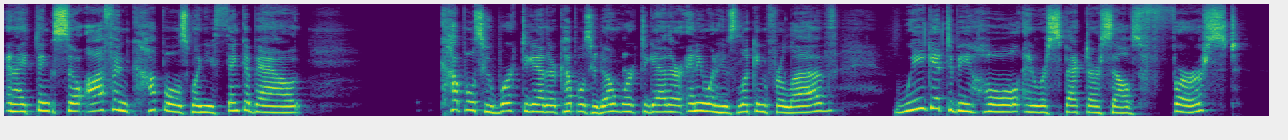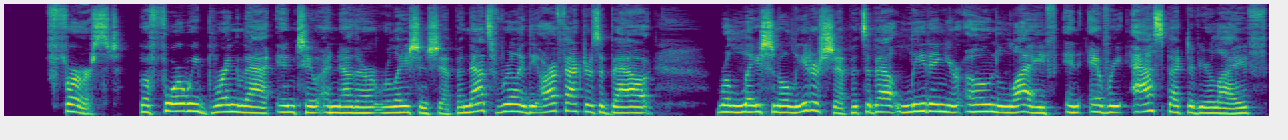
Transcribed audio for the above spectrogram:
And I think so often couples, when you think about couples who work together, couples who don't work together, anyone who's looking for love, we get to be whole and respect ourselves first, first, before we bring that into another relationship. And that's really the R factor is about relational leadership. It's about leading your own life in every aspect of your life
